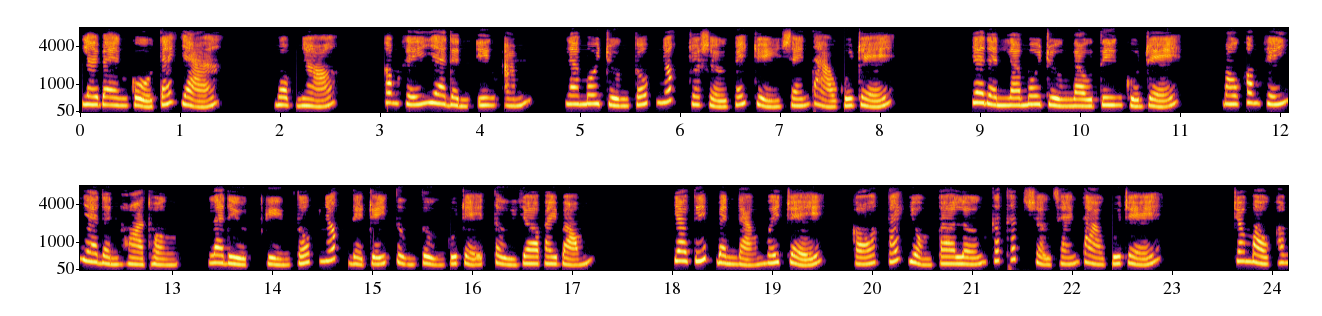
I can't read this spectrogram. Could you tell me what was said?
Lời bàn của tác giả Một nhỏ, không khí gia đình yên ấm là môi trường tốt nhất cho sự phát triển sáng tạo của trẻ. Gia đình là môi trường đầu tiên của trẻ, bầu không khí gia đình hòa thuận là điều kiện tốt nhất để trí tưởng tượng của trẻ tự do bay bổng. Giao tiếp bình đẳng với trẻ có tác dụng to lớn kích thích sự sáng tạo của trẻ. Trong bầu không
